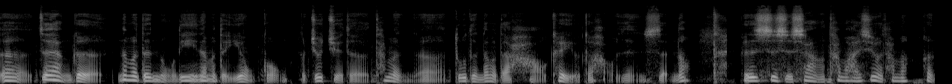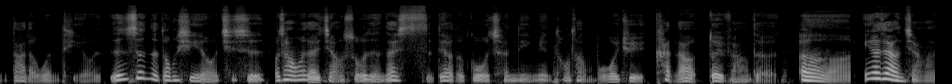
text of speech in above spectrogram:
呃，这两个那么的努力，那么的用功，我就觉得他们呃读得那么的好，可以有一个好人生哦。可是事实上，他们还是有他们很大的问题哦。人生的东西哦，其实我常会在讲说，人在死掉的过程里面，通常不会去看到对方的，呃，应该这样讲啊。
